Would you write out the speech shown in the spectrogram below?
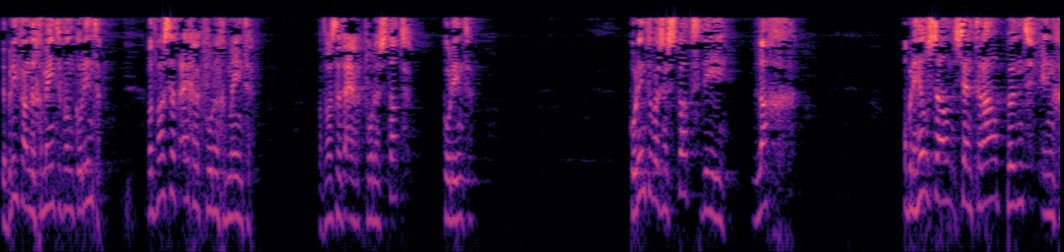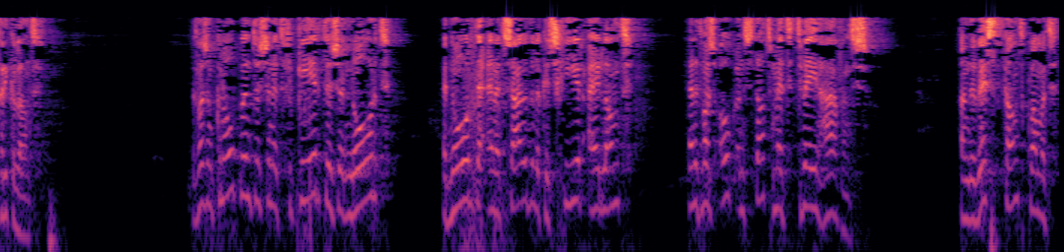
De brief aan de gemeente van Korinthe. Wat was dat eigenlijk voor een gemeente? Wat was dat eigenlijk voor een stad? Korinthe. Korinthe was een stad die lag op een heel centraal punt in Griekenland. Het was een knooppunt tussen het verkeer tussen Noord, het noorden en het zuidelijke Schiereiland. En het was ook een stad met twee havens. Aan de westkant kwam het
